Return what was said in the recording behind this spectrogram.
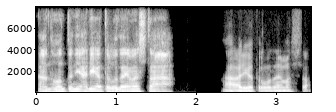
あの、本当にありがとうございました。あありがとうございました。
